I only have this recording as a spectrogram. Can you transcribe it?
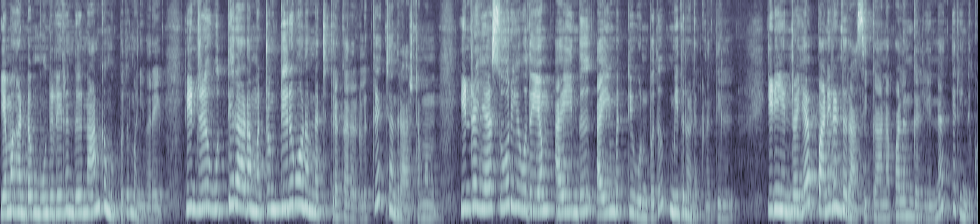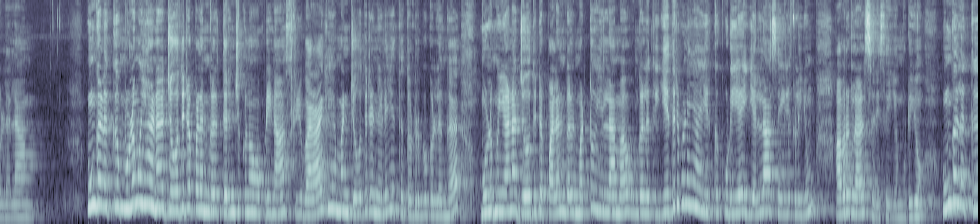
யமகண்டம் மூன்றிலிருந்து நான்கு முப்பது மணி வரை. இன்று உத்திராடம் மற்றும் திருவோணம் நட்சத்திரக்காரர்களுக்கு சந்திராஷ்டமம். இன்றைய சூரிய உதயம் ஐந்து ஐம்பத்தி ஒன்பது மிதுன லக்னத்தில். இனி இன்றைய பனிரெண்டு ராசிக்கான பலன்கள் என்ன தெரிந்து கொள்ளலாம்? உங்களுக்கு முழுமையான ஜோதிட பலன்கள் தெரிஞ்சுக்கணும் அப்படின்னா ஸ்ரீ வராகியம்மன் ஜோதிட நிலையத்தை தொடர்பு கொள்ளுங்கள் முழுமையான ஜோதிட பலன்கள் மட்டும் இல்லாமல் உங்களுக்கு எதிர்வினையாக இருக்கக்கூடிய எல்லா செயல்களையும் அவர்களால் சரி செய்ய முடியும். உங்களுக்கு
